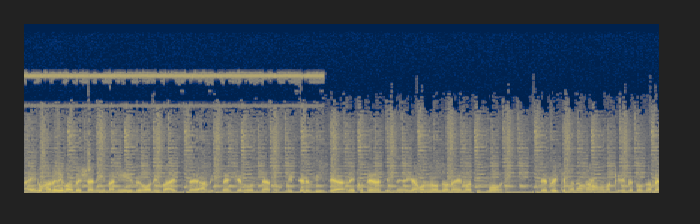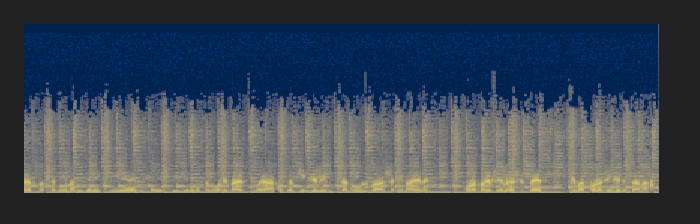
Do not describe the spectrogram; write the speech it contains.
היינו חברים הרבה שנים, אני ורוני וייץ ועמי פרנקל, עוד מהתוכנית טלוויזיה לכותרת עם אה, ירון לונדון, היינו התזמורת. ואת ריקי מנור אנחנו מכירים בתור זמרת כבר שנים, אני וריקי היינו שרים ג'ינגלים אצל רוני וייץ, הוא היה כותב ג'ינגלים דגול בשנים האלה. כל הדברים של רשת ב', כמעט כל הג'ינגלים זה אנחנו.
